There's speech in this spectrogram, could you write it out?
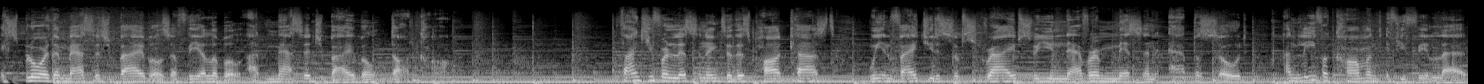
Explore the Message Bibles available at messagebible.com. Thank you for listening to this podcast. We invite you to subscribe so you never miss an episode and leave a comment if you feel led.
